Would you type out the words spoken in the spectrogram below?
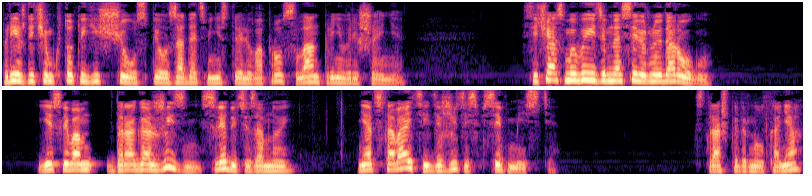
Прежде чем кто-то еще успел задать Министрелю вопрос, Лан принял решение — Сейчас мы выедем на северную дорогу. Если вам дорога жизнь, следуйте за мной. Не отставайте и держитесь все вместе. Страж повернул коня,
